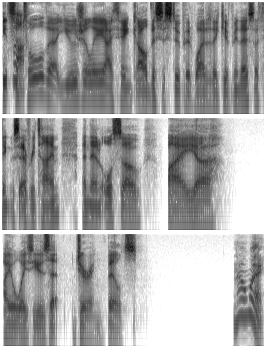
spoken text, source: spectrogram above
It's Huh. a tool that usually I think, oh, this is stupid. Why did they give me this? I think this every time. And then also I uh I always use it during builds. No way.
